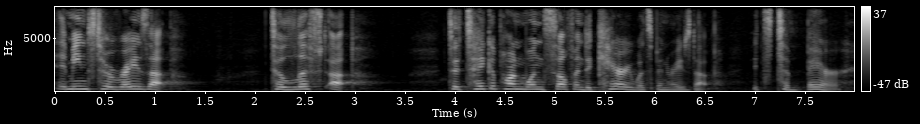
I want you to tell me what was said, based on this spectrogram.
It means to raise up to lift up, to take upon oneself and to carry what's been raised up. It's to bear,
